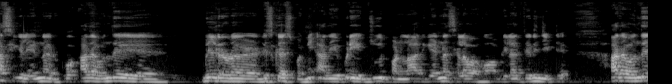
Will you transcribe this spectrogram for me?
ஆசைகள் என்ன இருக்கோ அதை வந்து பில்டரோட டிஸ்கஸ் பண்ணி அதை எப்படி எக்ஸிக்யூட் பண்ணலாம் அதுக்கு என்ன செலவாகும் அப்படிலாம் தெரிஞ்சுட்டு அதை வந்து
